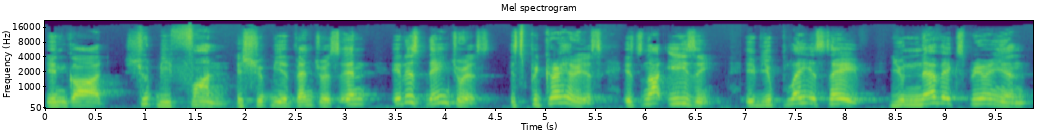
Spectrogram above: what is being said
in God should be fun. It should be adventurous. And it is dangerous. It's precarious. It's not easy. If you play it safe, you never experience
